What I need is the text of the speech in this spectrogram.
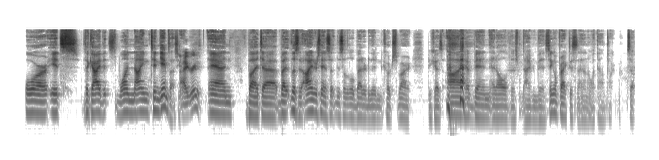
or it's the guy that's won nine, ten games last year. I agree. And but uh, but listen, I understand this, this a little better than Coach Smart because I have been at all of this. I haven't been at single practice. And I don't know what the hell I'm talking about. So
